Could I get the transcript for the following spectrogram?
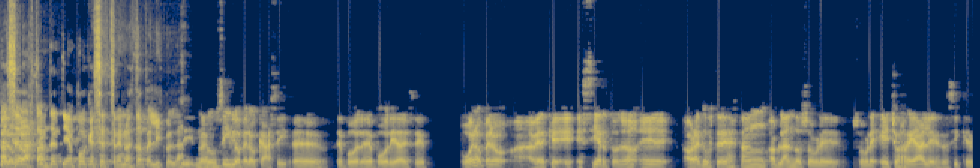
hace bastante tiempo que se estrenó esta película. Sí, no es un siglo, pero casi, eh, se, podría decir. Bueno, pero a ver, es que es cierto, ¿no? Eh, ahora que ustedes están hablando sobre, sobre hechos reales, así que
